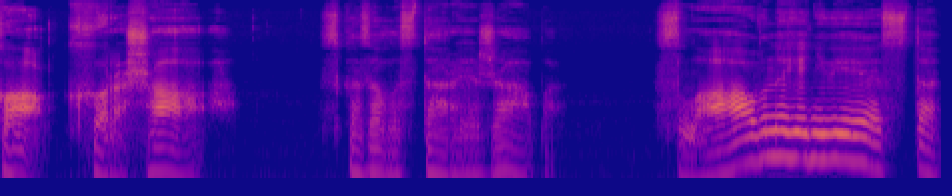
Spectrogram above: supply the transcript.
как хороша!» — сказала старая жаба. «Славная невеста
